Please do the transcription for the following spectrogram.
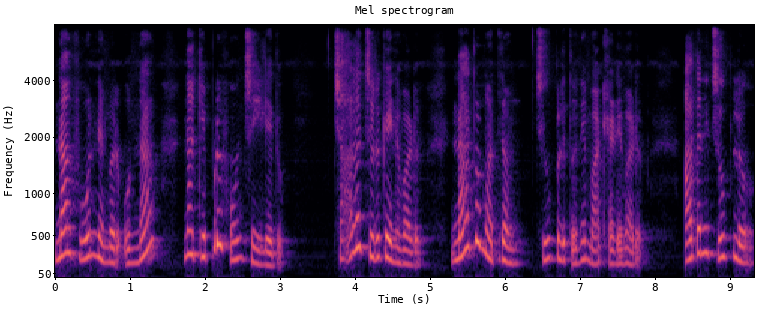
నా ఫోన్ నెంబర్ ఉన్నా నాకెప్పుడు ఫోన్ చేయలేదు. చాలా చురుకైనవాడు. నాతో మాత్రం చూపులతోనే మాట్లాడేవాడు. అతని చూపులో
